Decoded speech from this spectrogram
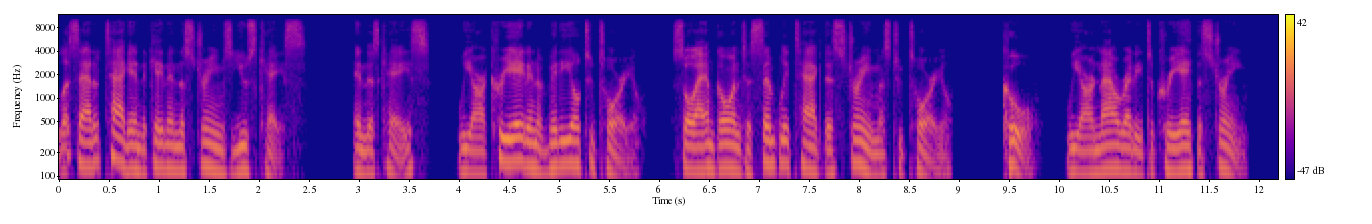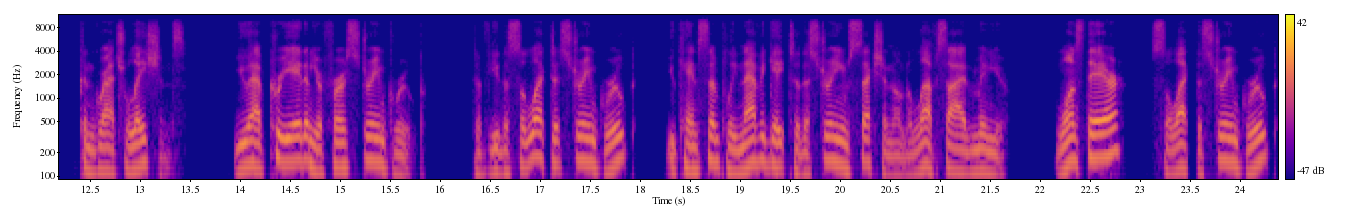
let's add a tag indicating the stream's use case. In this case, we are creating a video tutorial, so I am going to simply tag this stream as tutorial. Cool, we are now ready to create the stream. Congratulations! You have created your first stream group. To view the selected stream group, you can simply navigate to the Stream section on the left side menu. Once there, select the stream group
